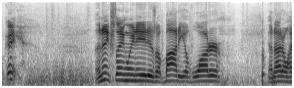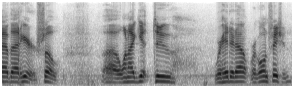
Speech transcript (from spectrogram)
Okay. The next thing we need is a body of water, and I don't have that here. So uh, when I get to, we're headed out, we're going fishing.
